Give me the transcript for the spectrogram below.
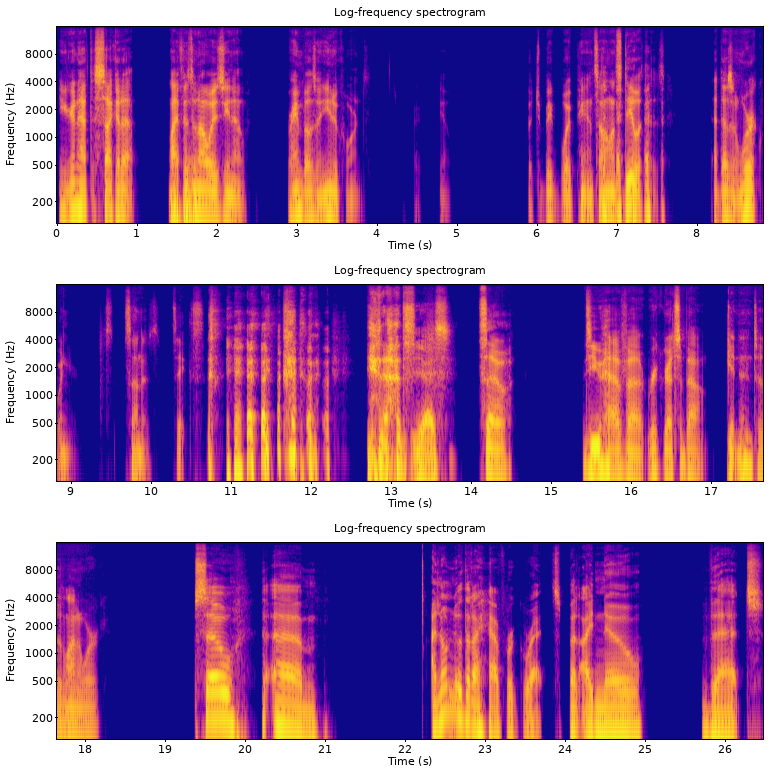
You're gonna have to suck it up. Life Mhm. isn't always, you know, rainbows and unicorns. You know, put your big boy pants on. Let's deal with this. That doesn't work when your son is six. you know, it's, yes. so do you have uh, regrets about getting into the line of work? So, um, I don't know that I have regrets, but I know that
